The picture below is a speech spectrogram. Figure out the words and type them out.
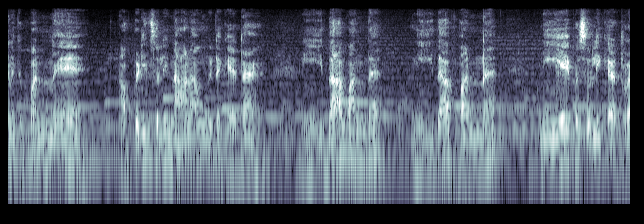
எனக்கு பண்ணு அப்படின்னு சொல்லி நானும் அவங்ககிட்ட கேட்டேன். நீ தான் வந்த நீ தான் பண்ண நீயே இப்போ சொல்லி காட்டுற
